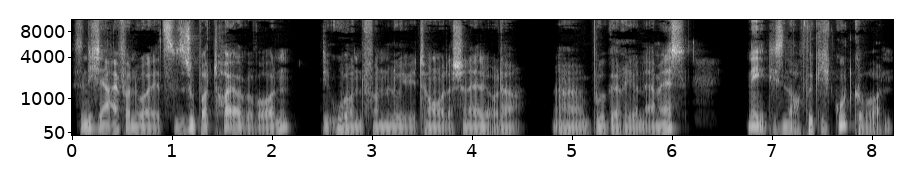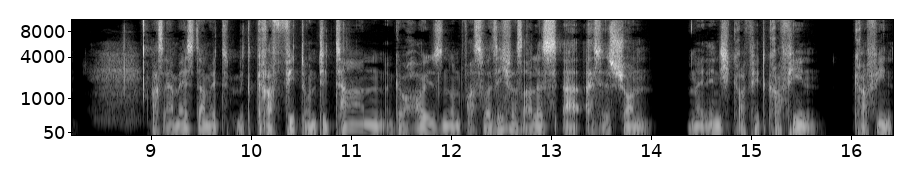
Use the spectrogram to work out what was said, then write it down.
es sind nicht einfach nur jetzt super teuer geworden, die Uhren von Louis Vuitton oder Chanel oder äh, Bulgari und Hermes. Nee, die sind auch wirklich gut geworden. Was Hermes damit mit Graphit und Titan, Gehäusen und was weiß ich was alles, äh, es ist schon Nein, nicht Graphit, Graphin. Graphin.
